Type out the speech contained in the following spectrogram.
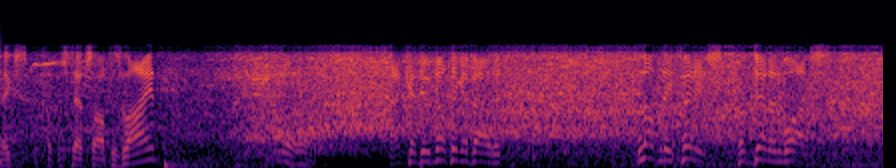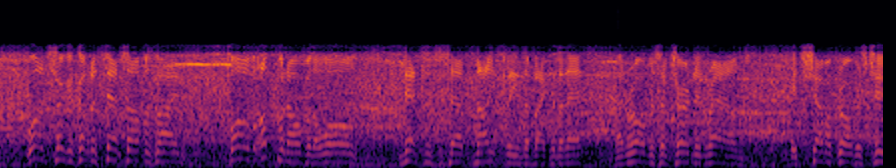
takes a couple of steps off his line. Oh, and can do nothing about it. Lovely finish from Dylan Watts. Watts took a couple of steps off his line, ball up and over the nets himself nicely in the back of the net, and Rovers have turned it round. It's Shamrock Rovers 2,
